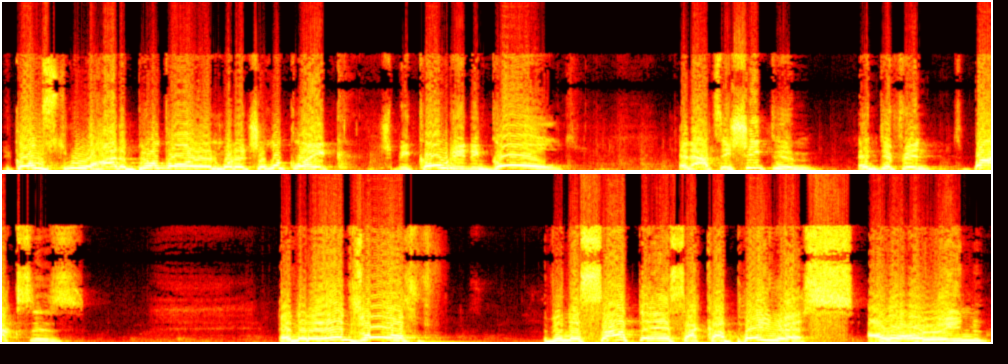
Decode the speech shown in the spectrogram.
It goes through how to build the Oren, what it should look like. It should be coated in gold and atzeshitim and different boxes. And then it ends off Vinasata es akapoires ala orin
